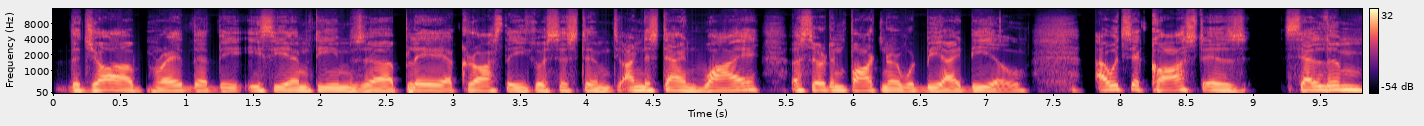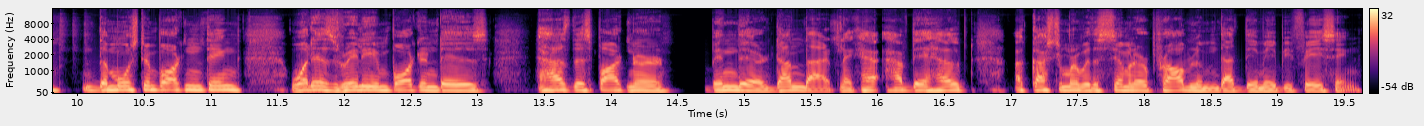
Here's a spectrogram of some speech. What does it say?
the job, right, that the ECM teams uh, play across the ecosystem to understand why a certain partner would be ideal. I would say cost is seldom the most important thing. What is really important is has this partner been there, done that? Like, ha- have they helped a customer with a similar problem that they may be facing?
